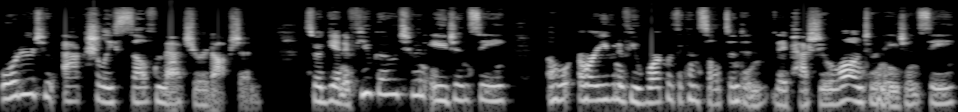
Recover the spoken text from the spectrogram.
order to actually self match your adoption. So again, if you go to an agency or, even if you work with a consultant and they pass you along to an agency,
